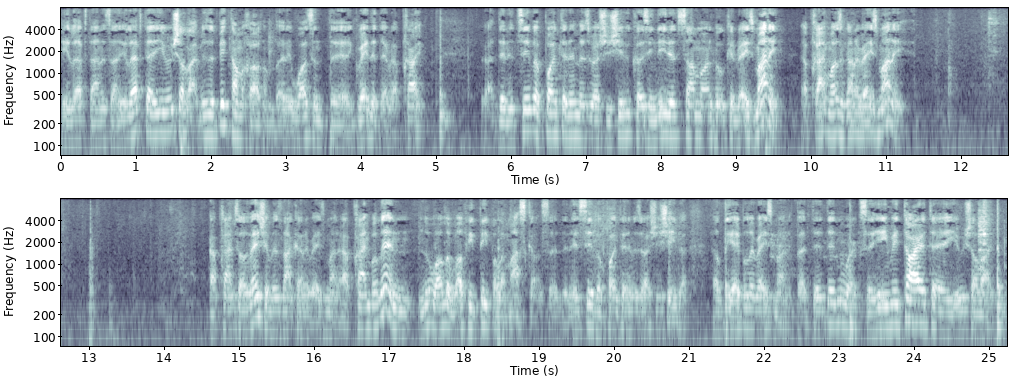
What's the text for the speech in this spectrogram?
He left on his own. He left at Yerushalayim. He was a big Tamachachim, but it wasn't uh, greater than Rab Chaim. The Nitziv appointed him as Rosh Hashiva because he needed someone who could raise money. Rab Chaim wasn't going to raise money. Rab Chaim Soloveitchik was not going to raise money. Rab Berlin knew all the wealthy people in Moscow, so the Nitziv appointed him as Rosh Hashiva. He'll be able to raise money, but it didn't work. So he retired to Yerushalayim.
